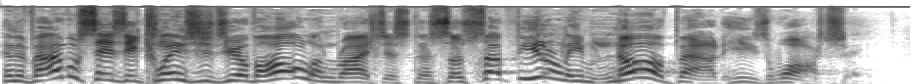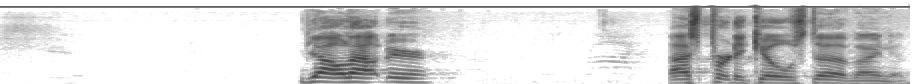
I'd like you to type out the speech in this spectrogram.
And the Bible says He cleanses you of all unrighteousness. So, stuff you don't even know about, He's washing. Y'all out there? That's pretty cool stuff, ain't it?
